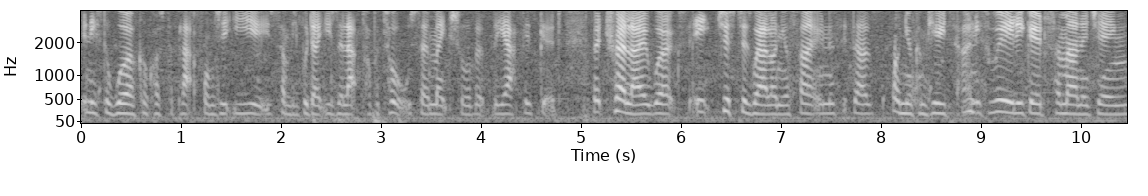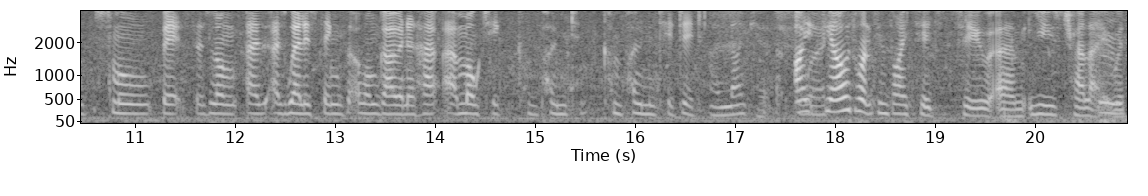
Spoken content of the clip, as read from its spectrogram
it needs to work across the platforms that you use. Some people don't use a laptop at all, so make sure that the app is good. But Trello works it just as well on your phone as it does on your computer, and it's really good for managing small bits as long as, as well as things that are ongoing and ha- are multi-component componented. I like it. I see. I was once invited to um, use Trello with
